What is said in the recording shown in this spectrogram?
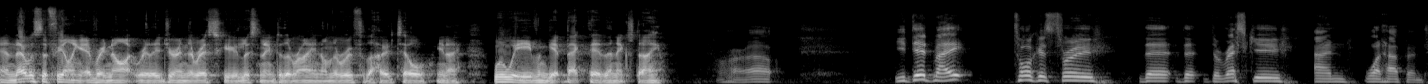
And that was the feeling every night, really, during the rescue, listening to the rain on the roof of the hotel. You know, will we even get back there the next day? All right. You did, mate. Talk us through the, the, the rescue and what happened.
